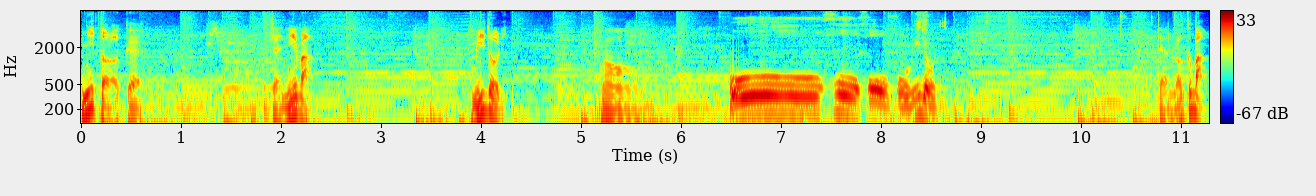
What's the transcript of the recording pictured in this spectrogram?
2と6じゃあ2番緑。うん。おー、ほうほうほう、緑。じゃあ6番。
